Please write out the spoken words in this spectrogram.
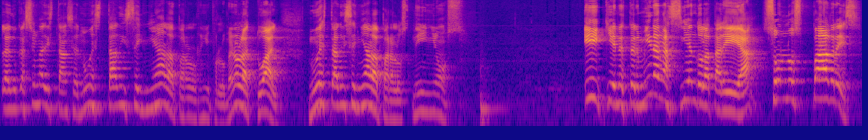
la educación a distancia no está diseñada para los niños, por lo menos la actual, no está diseñada para los niños. Y quienes terminan haciendo la tarea son los padres.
